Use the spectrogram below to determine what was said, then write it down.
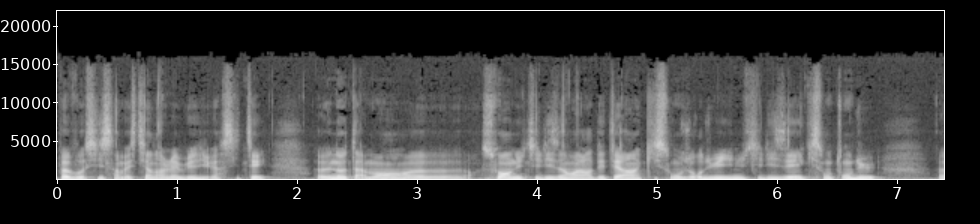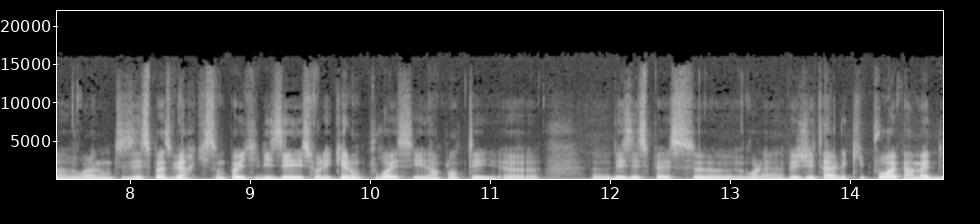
peuvent aussi s'investir dans la biodiversité, notamment soit en utilisant alors des terrains qui sont aujourd'hui inutilisés, qui sont tondus, voilà, donc des espaces verts qui ne sont pas utilisés et sur lesquels on pourrait essayer d'implanter euh, euh, des espèces voilà, végétales qui pourraient permettre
